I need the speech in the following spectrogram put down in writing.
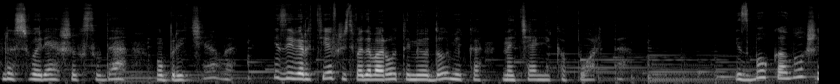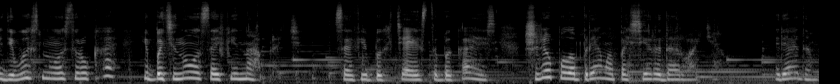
расшвырявших суда у причала и завертевшись водоворотами у домика начальника порта. Из бока лошади высунулась рука и потянула Софи напрочь. Софи, пыхтя и стыбыкаясь, шлепала прямо по серой дороге. Рядом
